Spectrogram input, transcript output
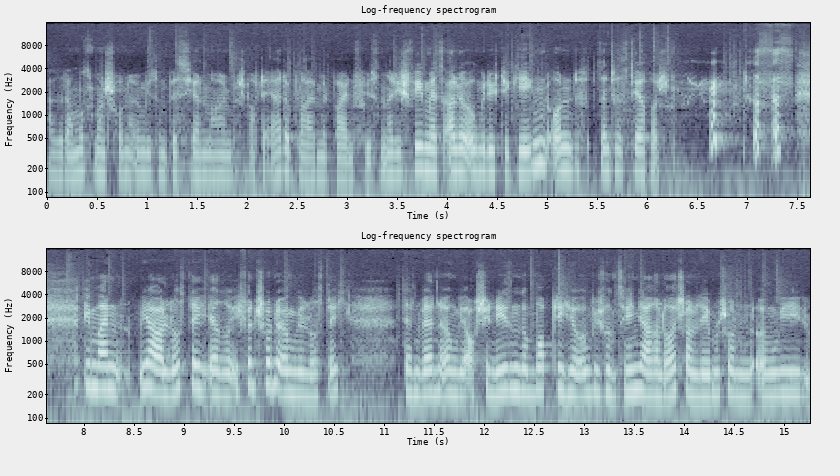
Also da muss man schon irgendwie so ein bisschen mal ein bisschen auf der Erde bleiben mit beiden Füßen. Ne? Die schweben jetzt alle irgendwie durch die Gegend und sind hysterisch. das ist, ich meine, ja, lustig, also ich finde schon irgendwie lustig. Dann werden irgendwie auch Chinesen gemobbt, die hier irgendwie schon zehn Jahre in Deutschland leben, schon irgendwie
